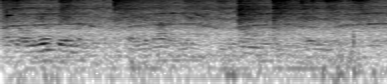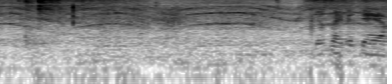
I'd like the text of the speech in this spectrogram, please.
เอาเลี้ยงเต็มใส่ไม่ได้เดี๋ยวใส่กระแจบ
